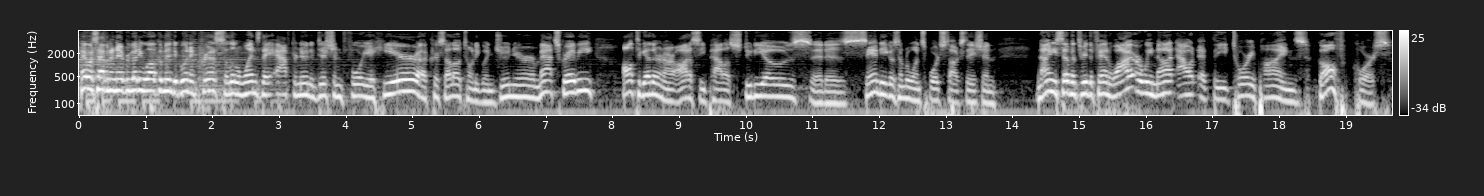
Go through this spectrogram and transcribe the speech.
Hey, what's happening, everybody? Welcome into Gwynn and Chris, a little Wednesday afternoon edition for you here. Uh, Chris Ello, Tony Gwynn Jr., Matt Scraby, all together in our Audacy Palace studios. It is San Diego's number one sports talk station. 97.3 The Fan. Why are we not out at the Torrey Pines golf course?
